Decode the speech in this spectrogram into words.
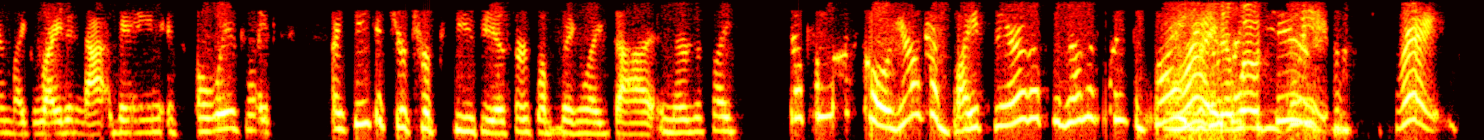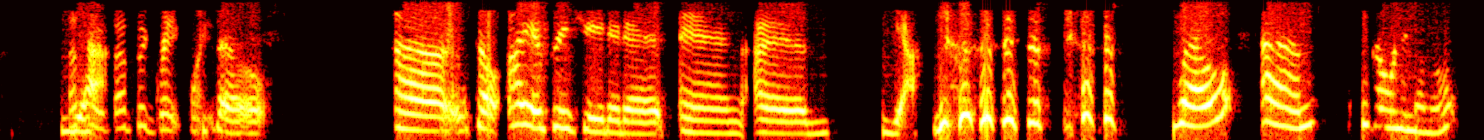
and like right in that vein it's always like i think it's your trapezius or something like that and they're just like that's a muscle you're not gonna bite there that's the dumbest place to bite right. It will bleed. Right. That's, yeah a, that's a great point. so uh so I appreciated it and I yeah. well, um, go in a minute.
